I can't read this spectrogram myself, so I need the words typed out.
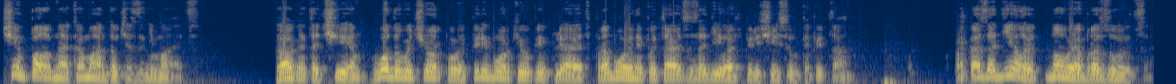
Чем палубная команда у тебя занимается?» «Как это чем? Воду вычерпывают, переборки укрепляют, пробоины пытаются заделать», – перечислил капитан. «Пока заделают, новые образуются.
